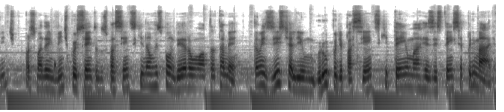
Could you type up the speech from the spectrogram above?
20, aproximadamente 20% dos pacientes que não responderam ao tratamento. Então existe ali um grupo de pacientes que tem uma resistência primária.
